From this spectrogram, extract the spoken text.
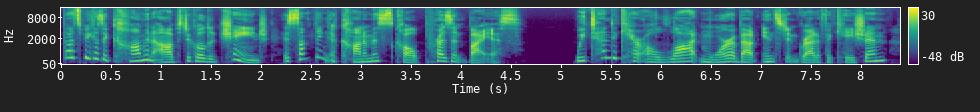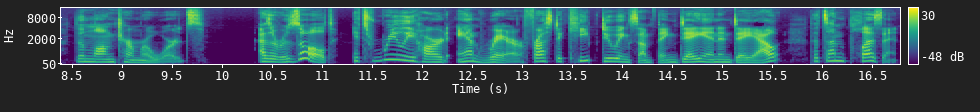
That's because a common obstacle to change is something economists call present bias we tend to care a lot more about instant gratification than long term rewards. As a result, it's really hard and rare for us to keep doing something day in and day out that's unpleasant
